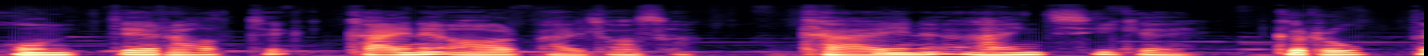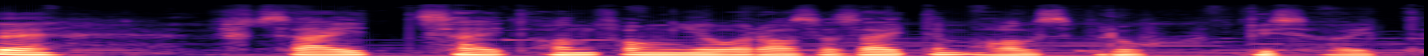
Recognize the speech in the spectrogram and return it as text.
und der hatte keine Arbeit, also keine mhm. einzige Gruppe seit, seit Anfang Jahr, also seit dem Ausbruch bis heute.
